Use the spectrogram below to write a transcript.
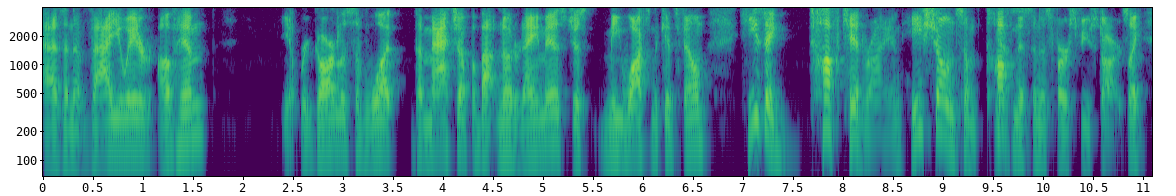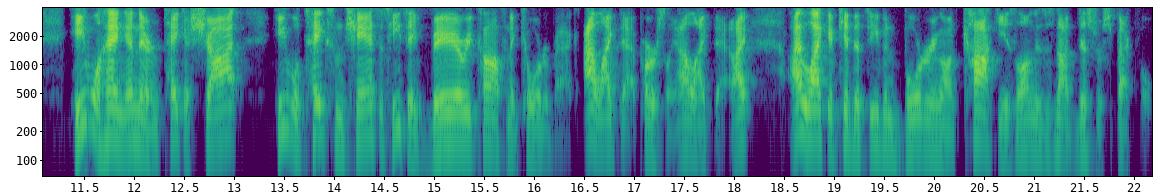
as an evaluator of him you know, regardless of what the matchup about Notre Dame is, just me watching the kid's film, he's a tough kid, Ryan. He's shown some toughness yes. in his first few starts. Like he will hang in there and take a shot. He will take some chances. He's a very confident quarterback. I like that personally. I like that. I I like a kid that's even bordering on cocky as long as it's not disrespectful.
